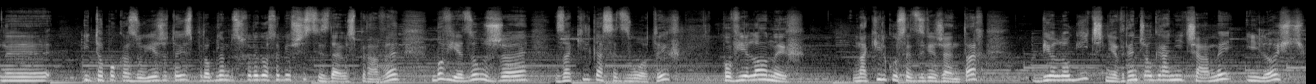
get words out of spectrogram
E, I to pokazuje, że to jest problem, z którego sobie wszyscy zdają sprawę, bo wiedzą, że za kilkaset złotych powielonych na kilkuset zwierzętach, biologicznie wręcz ograniczamy ilość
